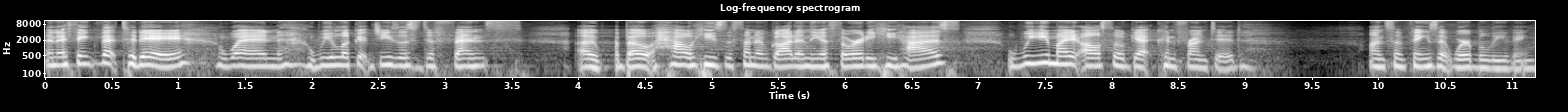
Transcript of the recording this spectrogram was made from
And I think that today, when we look at Jesus' defense uh, about how he's the Son of God and the authority he has, we might also get confronted on some things that we're believing.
